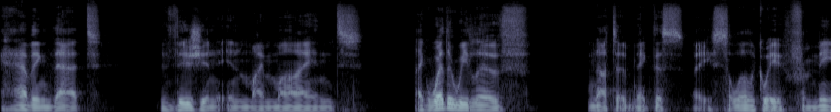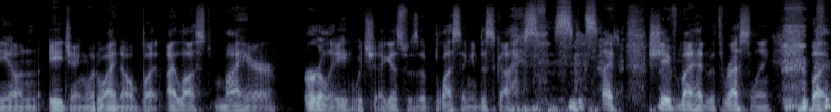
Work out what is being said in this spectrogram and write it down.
having that vision in my mind, like whether we live, not to make this a soliloquy from me on aging, what do I know? But I lost my hair early, which I guess was a blessing in disguise since I shaved my head with wrestling. But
